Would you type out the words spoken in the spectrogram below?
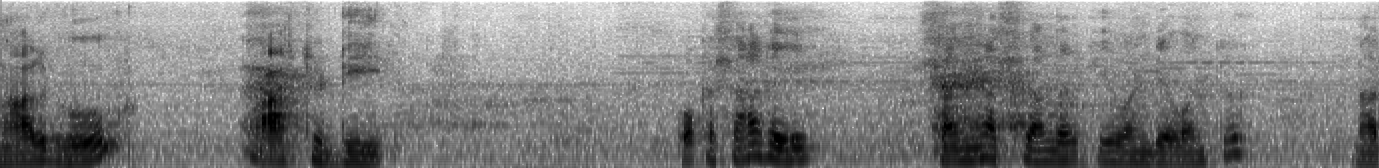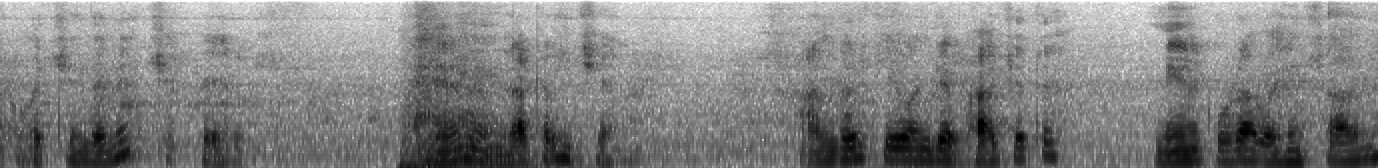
నాలుగు పార్ట్ డి. ఒకసారి సన్యాసులందరికీ వండే వంతు నాకు వచ్చిందని చెప్పారు. నేను నిరాకరించాను. అందరికీ వండే బాధ్యత నేను కూడా వహించాలని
